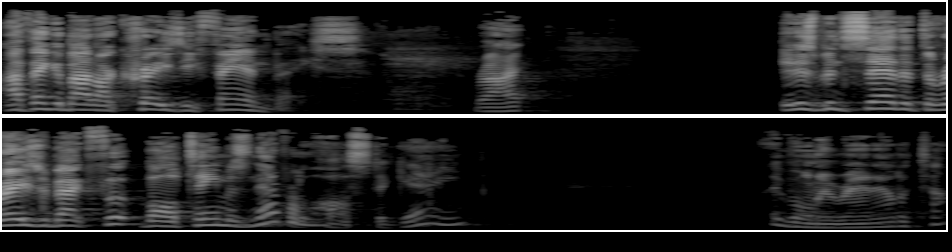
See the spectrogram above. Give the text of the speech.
I think about our crazy fan base, right? It has been said that the Razorback football team has never lost a game. They've only ran out of time.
